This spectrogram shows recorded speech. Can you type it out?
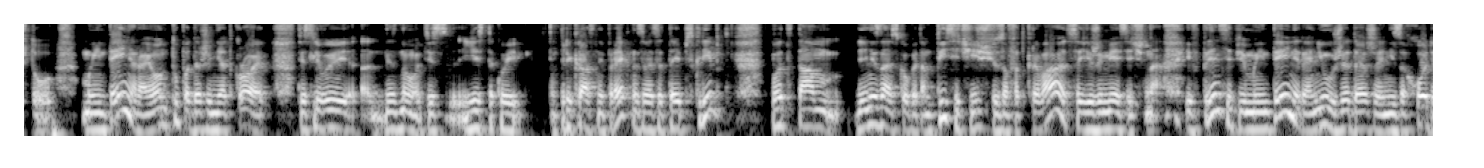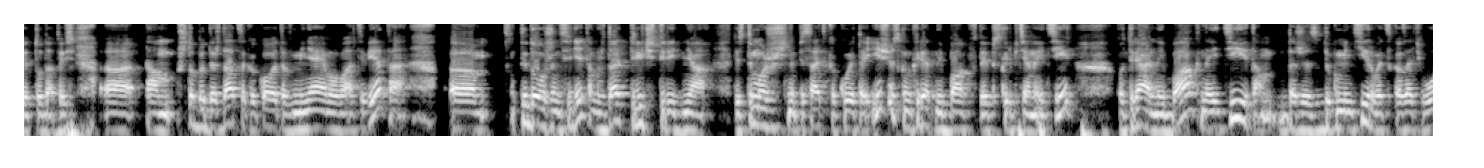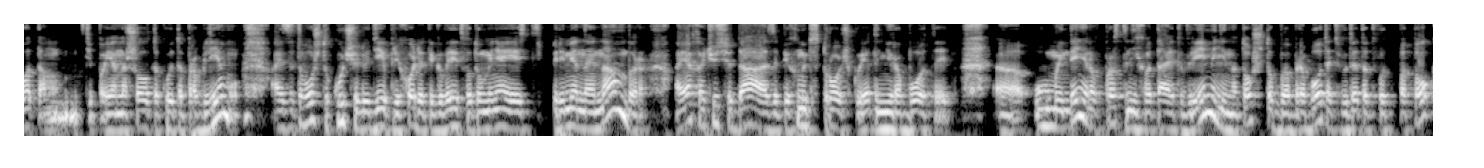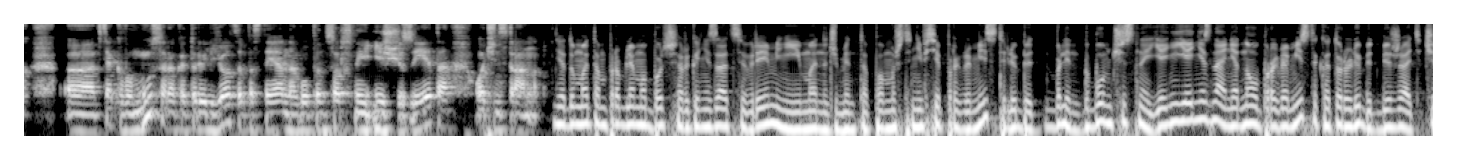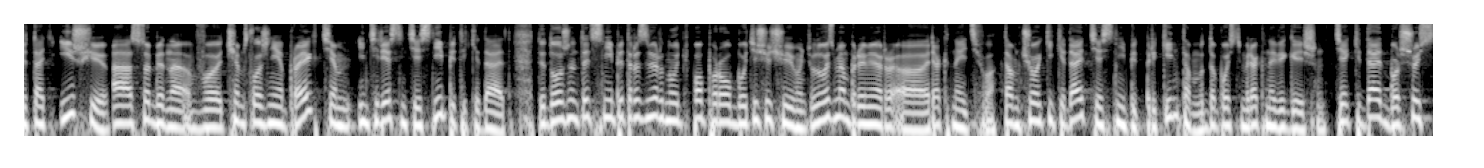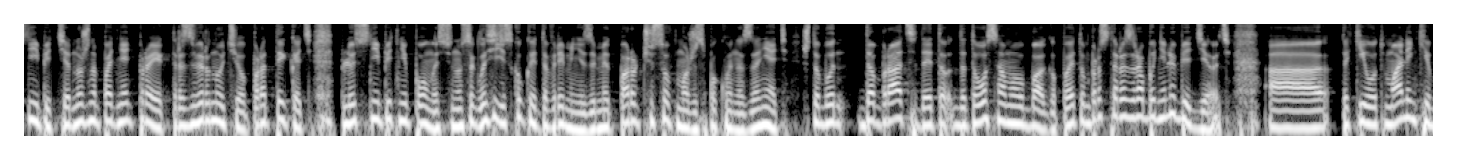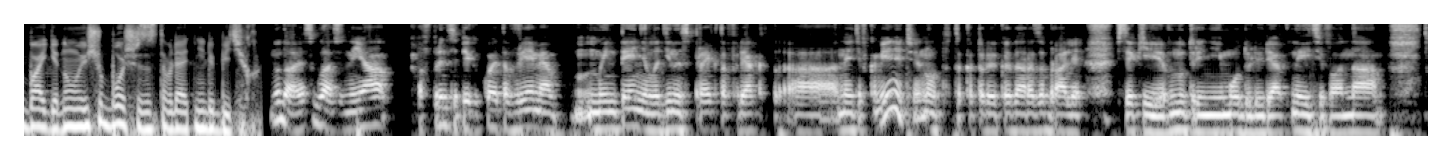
мейнтейнера, и он тупо даже не откроет. Если вы, э, ну, есть, есть такой прекрасный проект, называется TypeScript. Вот там, я не знаю, сколько там, тысячи ишьюзов открываются ежемесячно, и, в принципе, мейнтейнеры, они уже даже не заходят туда. То есть, э, там, чтобы дождаться какого-то вменяемого ответа, э, ты должен сидеть там, ждать 3-4 дня. То есть, ты можешь написать какой-то issue, конкретный баг в TypeScript найти, вот реальный баг найти, там, даже задокументировать, сказать, вот, там, типа, я нашел такую-то проблему, а из-за того, что куча людей приходят и говорит, вот у меня есть переменная number, а я хочу сюда запихнуть строчку, и это не работает. Э, у мейнтейнеров просто не хватает времени на то, чтобы обработать вот этот вот поток э, всякого мусора, который льется постоянно в open source issues, и это очень странно. Я думаю, там проблема больше организации времени и менеджмента, потому что не все программисты любят, блин, будем честны, я не, я не знаю ни одного программиста, который любит бежать, читать issue, а особенно в чем сложнее проект, тем интереснее тебе снипеты кидает. Ты должен этот снипет развернуть, попробовать, еще что-нибудь. Вот возьмем, например, э, React Native. Там чуваки кидают тебе снипет, прикинь, там, допустим, React Navigation. Тебе кидает большой снипет, тебе нужно поднять проект, развернуть его, протыкать, плюс снипет не полностью. Ну, согласитесь, сколько это времени займет? Пару часов может спокойно занять, чтобы добраться до, этого, до того самого бага. Поэтому просто разрабы не любят делать. А такие вот маленькие баги, ну, еще больше заставляют не любить их. Ну да, я согласен. Я в принципе, какое-то время мейнтейнил один из проектов React uh, Native Community, ну, которые когда разобрали всякие внутренние модули React Native на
